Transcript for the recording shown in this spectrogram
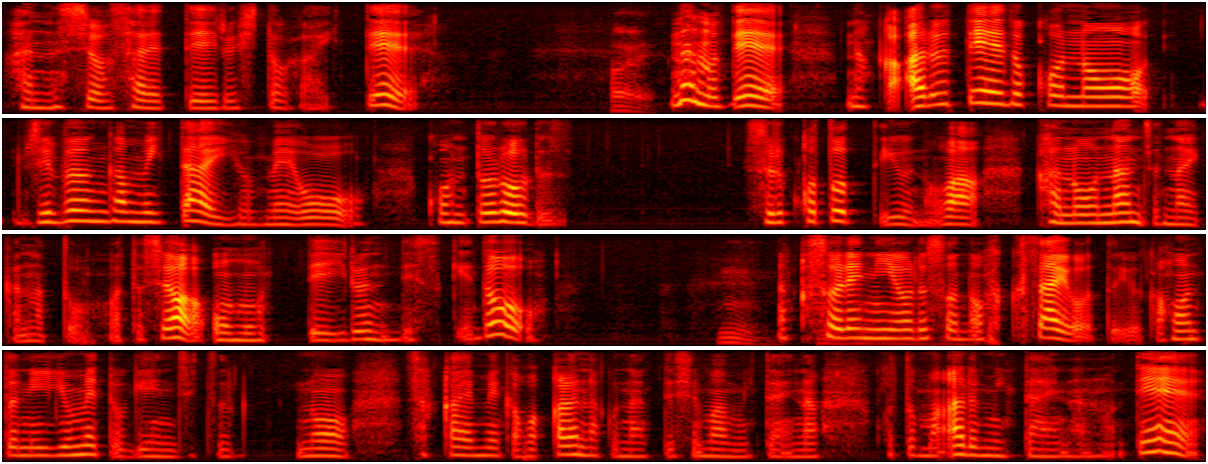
話をされている人がいて、はい、なのでなんかある程度この自分が見たい夢をコントロールすることっていうのは可能なんじゃないかなと私は思っているんですけど、うん、なんかそれによるその副作用というか本当に夢と現実の境目が分からなくなってしまうみたいなこともあるみたいなので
